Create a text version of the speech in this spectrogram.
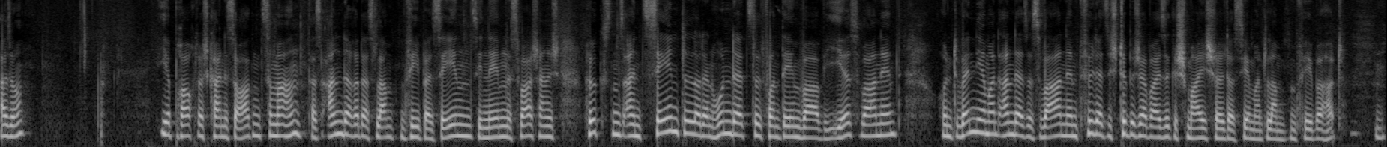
Also, ihr braucht euch keine Sorgen zu machen, dass andere das Lampenfieber sehen. Sie nehmen es wahrscheinlich höchstens ein Zehntel oder ein Hundertstel von dem wahr, wie ihr es wahrnehmt. Und wenn jemand anders es wahrnimmt, fühlt er sich typischerweise geschmeichelt, dass jemand Lampenfieber hat. Hm.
